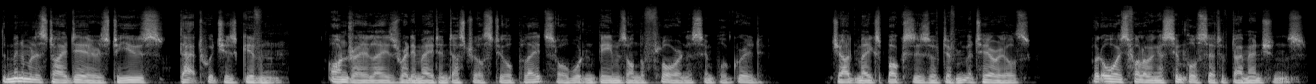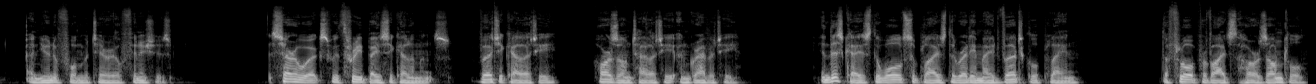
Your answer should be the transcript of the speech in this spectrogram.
The minimalist idea is to use that which is given. Andre lays ready made industrial steel plates or wooden beams on the floor in a simple grid. Judd makes boxes of different materials, but always following a simple set of dimensions and uniform material finishes. Serra works with three basic elements verticality, horizontality, and gravity. In this case, the wall supplies the ready made vertical plane, the floor provides the horizontal,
